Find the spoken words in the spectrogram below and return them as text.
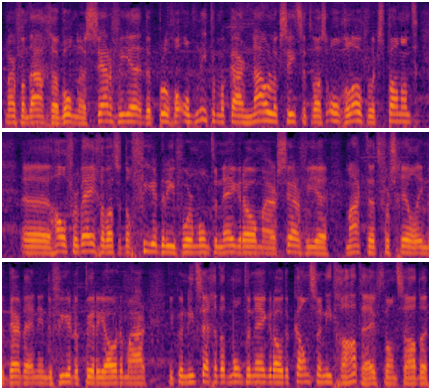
Maar vandaag won Servië. De ploegen ontliepen elkaar nauwelijks iets. Het was ongelooflijk spannend. Uh, halverwege was het nog 4-3 voor Montenegro. Maar Servië maakte het verschil in de derde en in de vierde periode. Maar je kunt niet zeggen dat Montenegro de kansen niet gehad heeft. Want ze hadden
